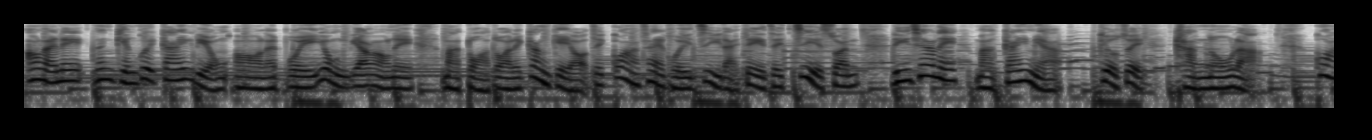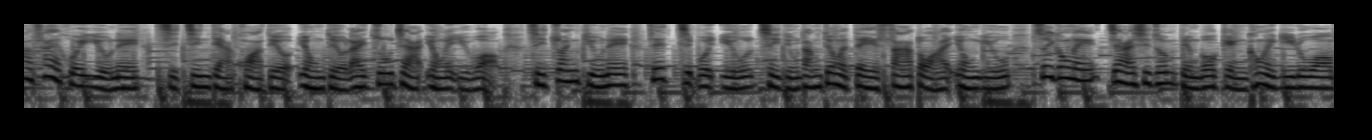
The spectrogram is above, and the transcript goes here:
后来呢，咱经过改良哦。哦，来培养了后呢，嘛大大的降低哦，这挂菜花籽内底这芥酸，而且呢，嘛改名叫做卡诺拉。挂菜花油呢，是真正看到用到来煮食用的油哦，是全球呢这植物油市场当中的第三大的用油，所以讲呢，这个时阵并无健康的记录哦。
